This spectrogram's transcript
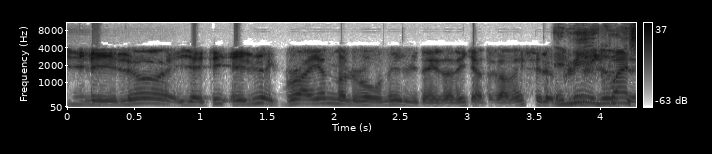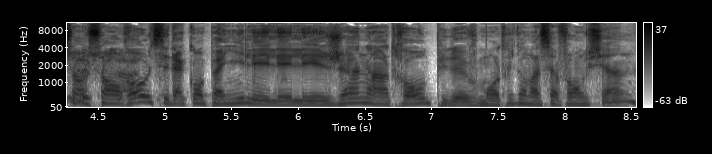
il est là, il a été élu avec Brian Mulroney, lui, dans les années 80. C'est le Et lui, quoi, son, son rôle, c'est d'accompagner les, les, les jeunes, entre autres, puis de vous montrer comment ça fonctionne?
